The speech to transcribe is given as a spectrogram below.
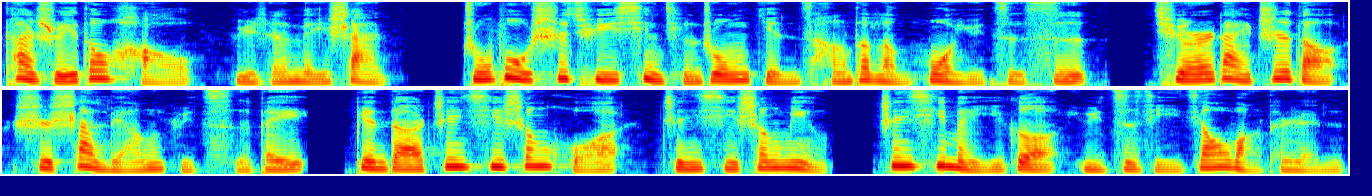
看谁都好，与人为善，逐步失去性情中隐藏的冷漠与自私，取而代之的是善良与慈悲，变得珍惜生活，珍惜生命，珍惜每一个与自己交往的人，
